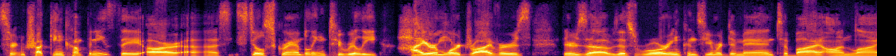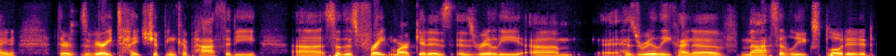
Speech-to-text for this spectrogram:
certain trucking companies they are uh, still scrambling to really hire more drivers. There's uh, this roaring consumer demand to buy online. There's a very tight shipping capacity. Uh, so this freight market is is really um, has really kind of massively exploded.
